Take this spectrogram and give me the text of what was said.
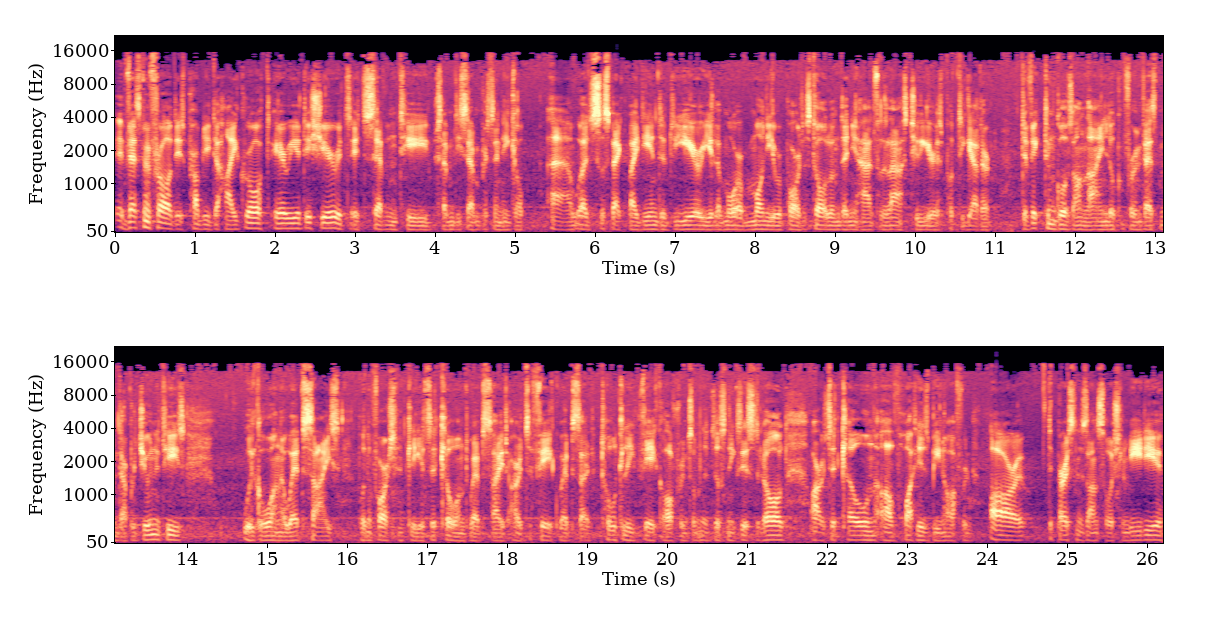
Investment fraud is probably the high growth area this year. It's it's 70, 77% up uh, well, I suspect by the end of the year you'll have more money reported stolen than you had for the last two years put together. The victim goes online looking for investment opportunities, will go on a website, but unfortunately it's a cloned website or it's a fake website, totally fake offering something that doesn't exist at all, or it's a clone of what is being offered, or the person is on social media,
